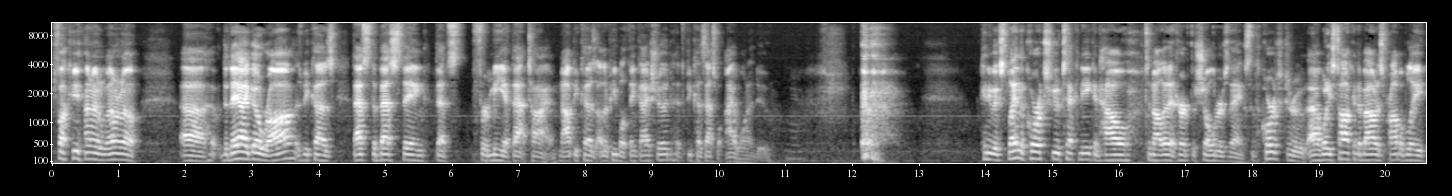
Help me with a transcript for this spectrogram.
Fuck you. I don't. I don't know. Uh, the day I go raw is because that's the best thing. That's for me at that time. Not because other people think I should. It's because that's what I want to do. Yeah. Can you explain the corkscrew technique and how to not let it hurt the shoulders? Thanks. So the corkscrew, uh, what he's talking about is probably,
